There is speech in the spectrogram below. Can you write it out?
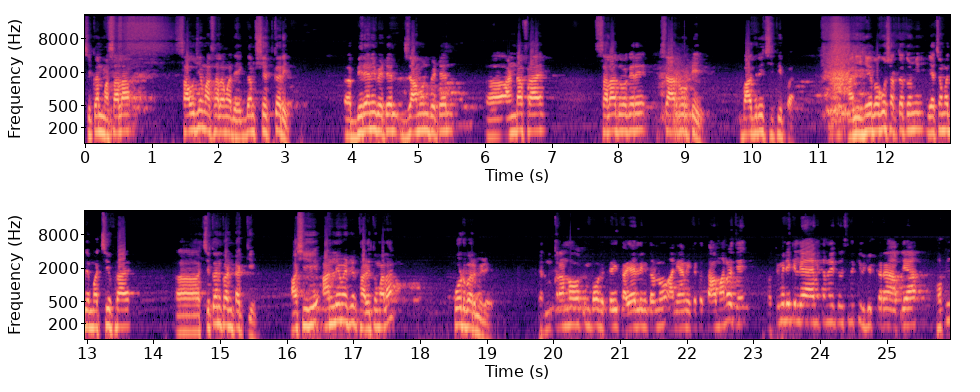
चिकन मसाला सावजी मसालामध्ये एकदम शेतकरी. बिर्याणी भेटेल जामून भेटेल अंडा फ्राय सलाद वगैरे चार रोटी बाजरीची ती पण. आणि हे बघू शकता तुम्ही याच्यामध्ये मच्छी फ्राय चिकन कंटक्की अशी ही अनलिमिटेड थाळी तुम्हाला पोटभर मिळेल. तर मित्रांनो तुम्ही बघू शकता तयार मित्रांनो आणि आम्ही इकडे तामानच आहे. तुम्ही देखील या मित्रांनो एक दिवस नक्की व्हिजिट करा आपल्या हॉटेल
